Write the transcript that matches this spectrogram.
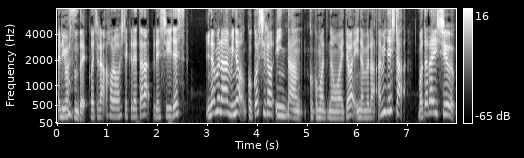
ありますので、こちらフォローしてくれたら嬉しいです。稲村亜美のここしろインターン。ここまでのお相手は稲村亜美でした。また来週。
